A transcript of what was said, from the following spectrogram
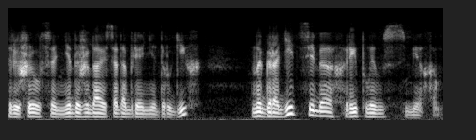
решился, не дожидаясь одобрения других, наградить себя хриплым смехом.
